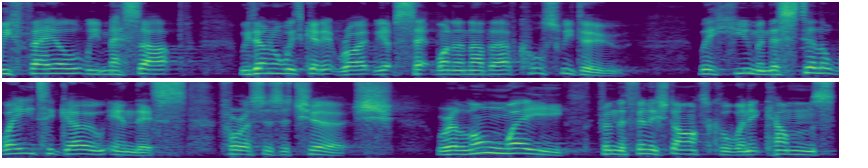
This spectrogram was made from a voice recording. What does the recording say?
We fail, we mess up, we don't always get it right, we upset one another. Of course we do. We're human. There's still a way to go in this for us as a church. We're a long way from the finished article when it comes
